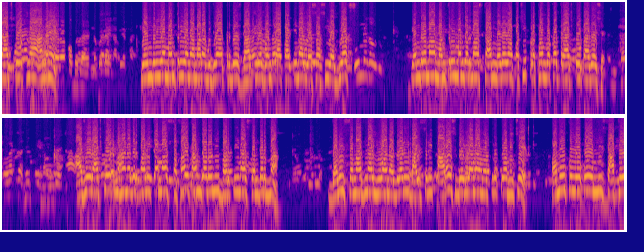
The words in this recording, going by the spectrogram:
રાજકોટના આંગણે કેન્દ્રીય મંત્રી અને અમારા ગુજરાત પ્રદેશ ભારતીય જનતા પાર્ટીના યશસ્વી અધ્યક્ષ કેન્દ્રમાં મંત્રીમંડળમાં સ્થાન મેળવ્યા પછી પ્રથમ વખત રાજકોટ આવે છે. આજે રાજકોટ મહાનગરપાલિકામાં સફાઈ કામદારોની ભરતીના સંદર્ભમાં દલિત સમાજના યુવાન અગ્રણી ભાઈશ્રી પારસ બેડિયાના નેતૃત્વ નીચે અમુક લોકો એમની સાથે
